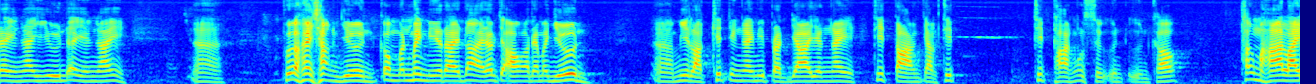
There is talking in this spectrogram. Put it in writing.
ได้ยังไง ยืนได้ยังไงนะเพื่อให้ยั่งยืนก็มันไม่มีรายได้ แล้วจะเอาอะไรมายืนมีหลักคิดยังไง มีปรัชญายังไงที่ต่างจากทิศทิศทางของสื่ออื่น ๆเขาทั้งมหาลัย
